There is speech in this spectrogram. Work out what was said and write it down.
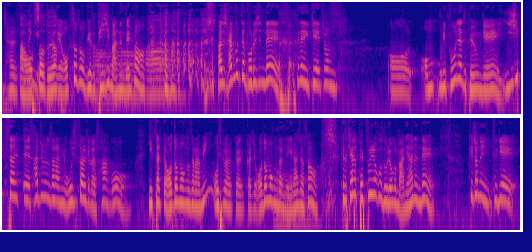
잘 아, 없어도요? 네, 없어도 그래서 빚이 많은데요. 아, 아주 잘못된 버릇인데 근데 이렇게 좀 어, 엄- 우리 부모님한테 배운 게 20살 때 사주는 사람이 50살 때까지 사고 20살 때 얻어먹는 사람이 50살까지 얻어먹는다는 얘기를 하셔서 그래서 계속 베풀려고 노력을 많이 하는데 그 저는 그게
